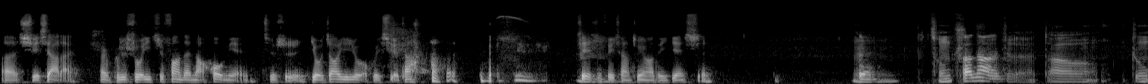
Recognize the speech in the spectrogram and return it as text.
呃学下来，而不是说一直放在脑后面，就是有朝一日我会学它，这也是非常重要的一件事。对。从初者到中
